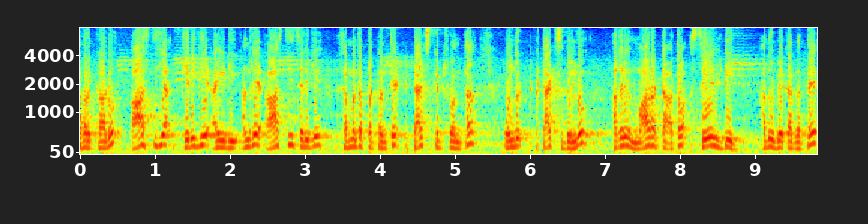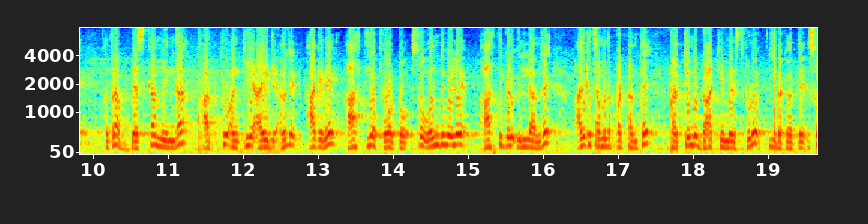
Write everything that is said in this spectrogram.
ಆಧಾರ್ ಕಾರ್ಡು, ಆಸ್ತಿಯ ತೆರಿಗೆ ಐ ಡಿ ಅಂದರೆ ಆಸ್ತಿ ತೆರಿಗೆ ಸಂಬಂಧಪಟ್ಟಂತೆ ಟ್ಯಾಕ್ಸ್ ಕಟ್ಟಿರುವಂಥ ಒಂದು ಟ್ಯಾಕ್ಸ್ ಬಿಲ್ಲು ಹಾಗೆಯೇ ಮಾರಾಟ ಅಥವಾ ಸೇಲ್ ಡೀಟ್ ಅದು ಬೇಕಾಗುತ್ತೆ. ನಂತರ ಬೆಸ್ಕಾಮಿಂದ ಹತ್ತು ಅಂಕಿಯ ಐ ಡಿ ಅಂದರೆ ಹಾಗೆಯೇ ಆಸ್ತಿಯ ಫೋಟೋ ಸೊ ಒಂದು ವೇಳೆ ಆಸ್ತಿಗಳು ಇಲ್ಲ ಅಂದ್ರೆ ಅದಕ್ಕೆ ಸಂಬಂಧಪಟ್ಟಂತೆ ಪ್ರತಿಯೊಂದು ಡಾಕ್ಯುಮೆಂಟ್ಸ್ಗಳು ಈ ಬೇಕಾಗುತ್ತೆ. ಸೊ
